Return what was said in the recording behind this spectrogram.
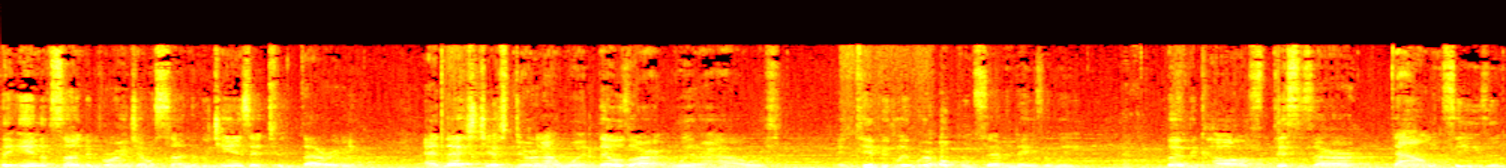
the end of Sunday brunch on Sunday, which ends at two thirty, and that's just during our win- those are winter hours. And typically, we're open seven days a week, but because this is our down season,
